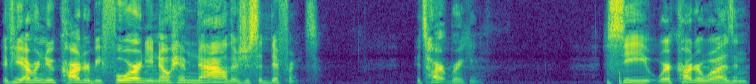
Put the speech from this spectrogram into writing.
if you ever knew Carter before and you know him now, there's just a difference. It's heartbreaking to see where Carter was and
